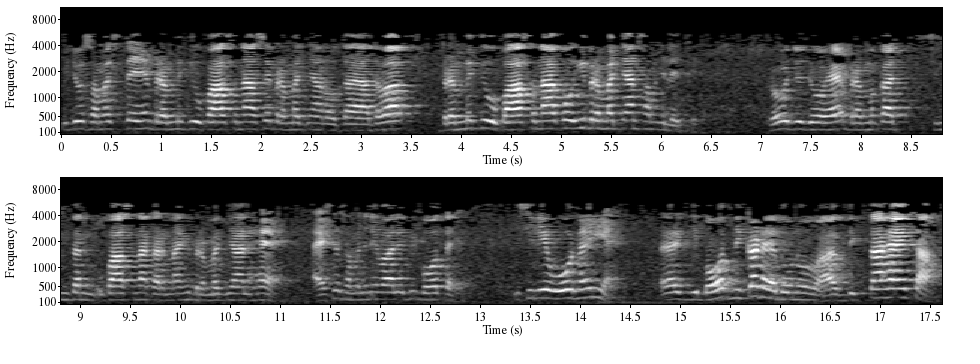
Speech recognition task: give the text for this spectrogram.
कि जो समझते हैं ब्रह्म की उपासना से ब्रह्म ज्ञान होता है, अथवा ब्रह्म की उपासना को ही ब्रह्म ज्ञान समझ लेते हैं। रोज जो है ब्रह्म का चिंतन, उपासना करना ही ब्रह्म ज्ञान है। ऐसे समझने वाले भी बहुत है। इसीलिए वो नहीं है। बहुत निकट है दोनों। दिखता है ऐसा।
